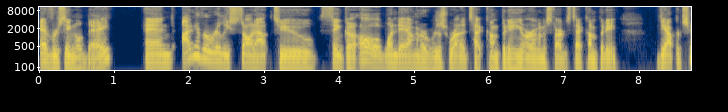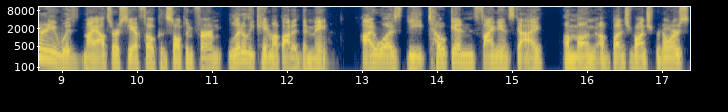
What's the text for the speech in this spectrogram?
every single day. And I never really sought out to think, of, oh, one day I'm going to just run a tech company or I'm going to start a tech company. The opportunity with my outsourced CFO consulting firm literally came up out of demand. I was the token finance guy among a bunch of entrepreneurs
